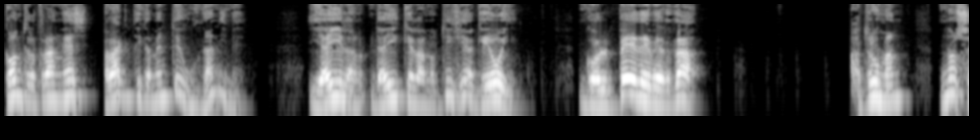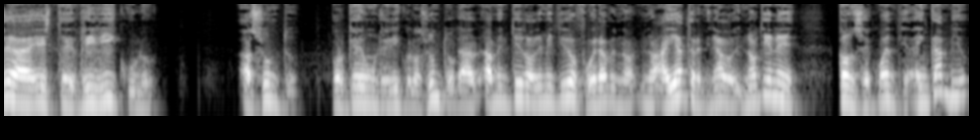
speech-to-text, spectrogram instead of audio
contra Trump es prácticamente unánime. Y ahí la- de ahí que la noticia que hoy golpee de verdad a Truman no sea este ridículo asunto, porque es un ridículo asunto, que ha, mentido, ha dimitido fuera, no, ahí ha terminado, no tiene consecuencias. En cambio,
